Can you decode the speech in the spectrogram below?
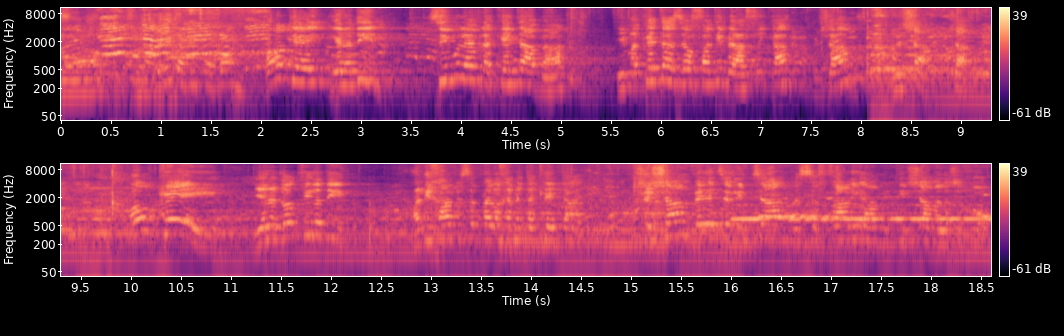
לא, לא, לא. אוקיי, ילדים, שימו לב לקטע הבא. עם הקטע הזה הופעתי באפריקה, שם ושם, שם. אוקיי, ילדות וילדים, אני חייב לספר לכם את הקטע ששם בעצם נמצא הספארי האמיתי, שם על השחור.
